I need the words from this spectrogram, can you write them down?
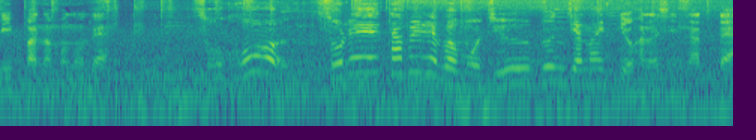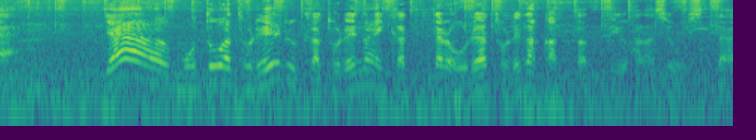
立派なもので。そこそれ食べればもう十分じゃないっていう話になってじゃあ元は取れるか取れないかって言ったら俺は取れなかったっていう話をした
